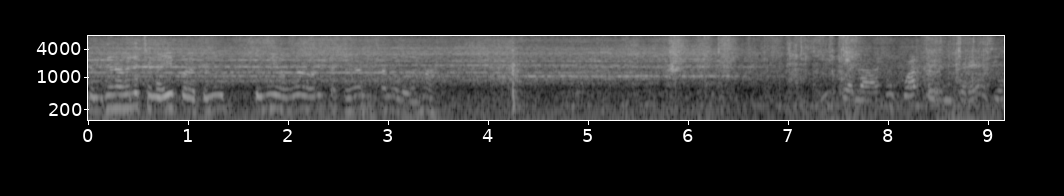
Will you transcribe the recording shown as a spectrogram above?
Que de una vez le echen ahí para que no esté muy aguado ahorita que ya no sale lo demás. Híjole, es un cuarto de diferencia.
